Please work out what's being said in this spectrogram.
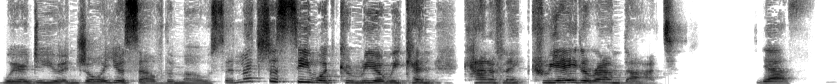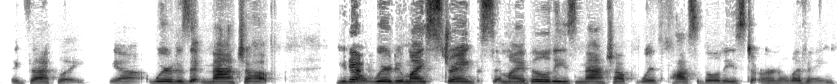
Where do you enjoy yourself the most? And let's just see what career we can kind of like create around that. Yes, exactly. Yeah. Where does it match up? You know, yeah. where do my strengths and my abilities match up with possibilities to earn a living?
